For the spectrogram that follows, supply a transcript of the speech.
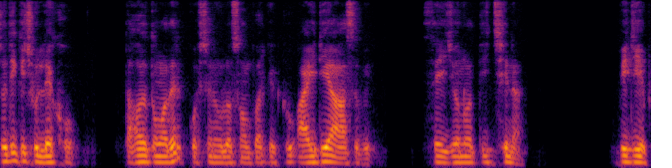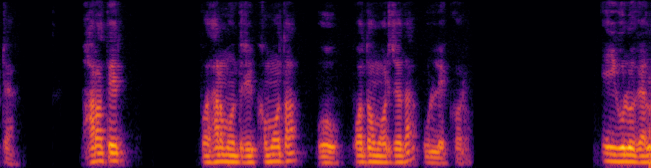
যদি কিছু লেখো, তাহলে তোমাদের কোশ্চেনগুলো সম্পর্কে একটু আইডিয়া আসবে। সেই জন্য দিচ্ছি না পিডিএফটা ভারতের প্রধানমন্ত্রীর ক্ষমতা ও পদমর্যাদা উল্লেখ করো। এইগুলো গেল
